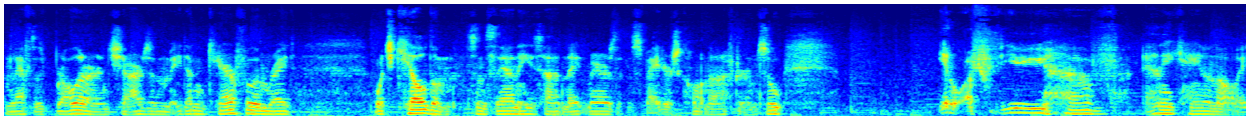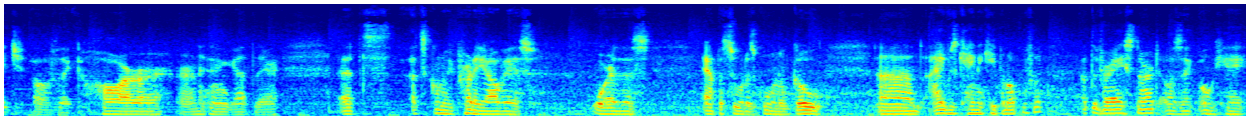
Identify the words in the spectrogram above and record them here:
and left his brother in charge of them, he didn't care for them right, which killed him. Since then, he's had nightmares that the spiders coming after him. So, you know, if you have any kind of knowledge of like horror or anything like that, there, it's it's going to be pretty obvious where this episode is going to go, and I was kind of keeping up with it at the very start, I was like, okay,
